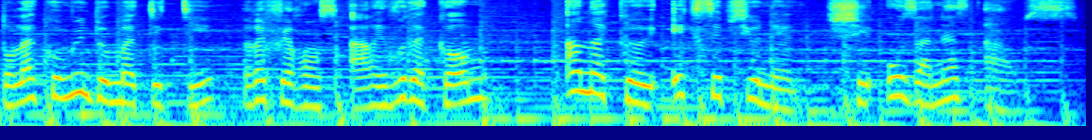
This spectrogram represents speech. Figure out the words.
dans la commune de Matete, référence à Revodacom, un accueil exceptionnel chez Osana's House.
